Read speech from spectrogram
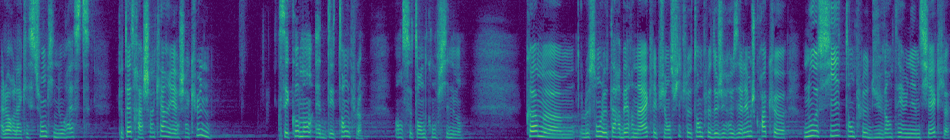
Alors la question qui nous reste, peut-être à chacun et à chacune, c'est comment être des temples en ce temps de confinement. Comme euh, le sont le tabernacle et puis ensuite le temple de Jérusalem, je crois que nous aussi, temple du 21e siècle,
